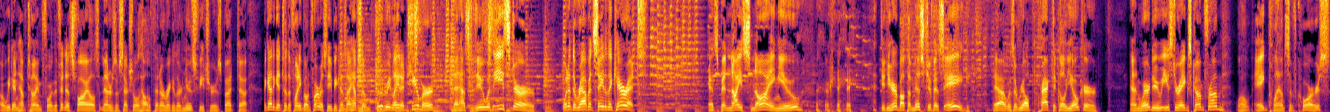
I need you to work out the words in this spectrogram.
uh, we didn't have time for the fitness files, matters of sexual health, and our regular news features, but. Uh, I got to get to the Funny Bone Pharmacy because I have some food related humor that has to do with Easter. What did the rabbit say to the carrot? It's been nice gnawing you. okay. Did you hear about the mischievous egg? Yeah, it was a real practical yoker. And where do Easter eggs come from? Well, eggplants, of course.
